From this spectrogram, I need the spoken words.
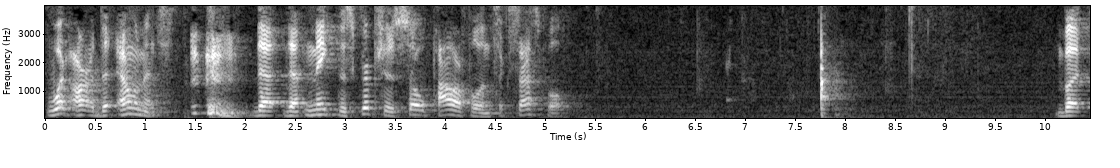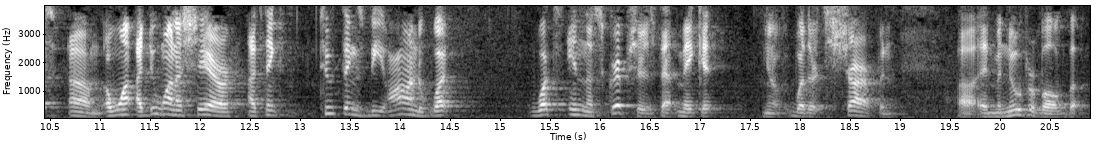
what are the elements that, that make the scriptures so powerful and successful? But um, I, want, I do want to share, I think, two things beyond what, what's in the scriptures that make it you know, whether it's sharp and, uh, and maneuverable. But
